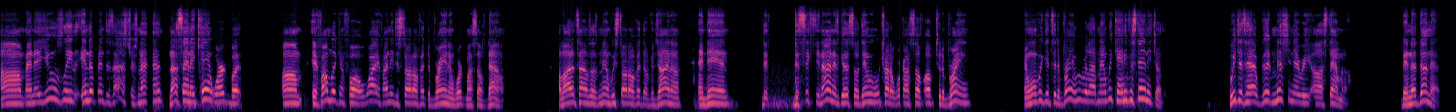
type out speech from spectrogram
Um and they usually end up in disasters man. Not saying they can't work but um if i'm looking for a wife i need to start off at the brain and work myself down a lot of times as men we start off at the vagina and then the the 69 is good so then we will try to work ourselves up to the brain and when we get to the brain, we realize, man, we can't even stand each other. We just have good missionary uh, stamina. Been there, done that.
